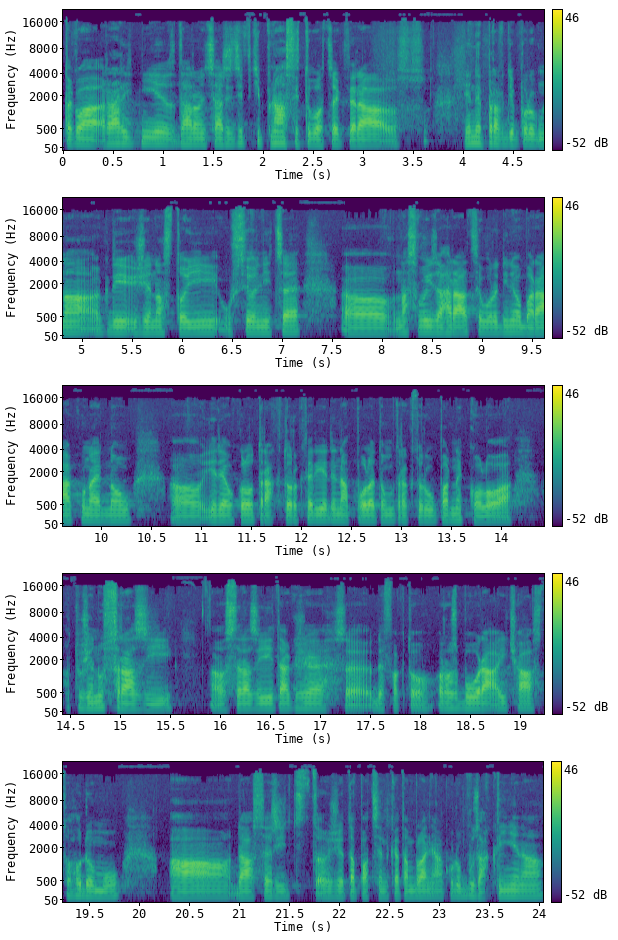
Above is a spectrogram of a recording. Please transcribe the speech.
taková raritní, zároveň se říct vtipná situace, která je nepravděpodobná, kdy žena stojí u silnice na svojí zahrádce u rodinného baráku, najednou jede okolo traktor, který jede na pole, tomu traktoru upadne kolo a, tu ženu srazí. Srazí tak, že se de facto rozbourá i část toho domu a dá se říct, že ta pacientka tam byla nějakou dobu zaklíněná,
